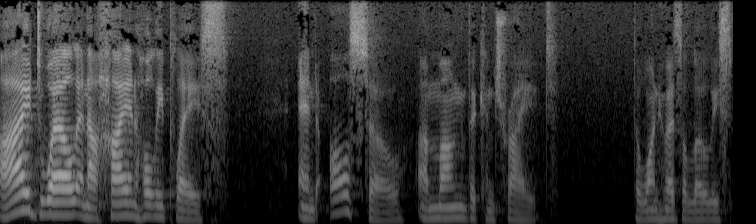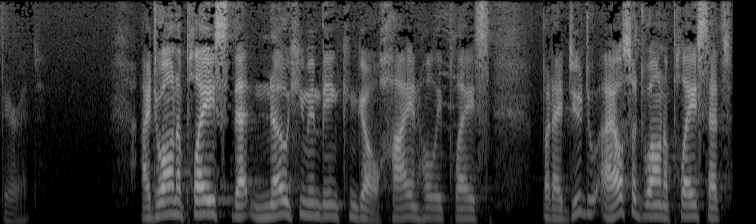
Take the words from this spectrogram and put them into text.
I dwell in a high and holy place, and also among the contrite, the one who has a lowly spirit. I dwell in a place that no human being can go, high and holy place, but I, do, I also dwell in a place that's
